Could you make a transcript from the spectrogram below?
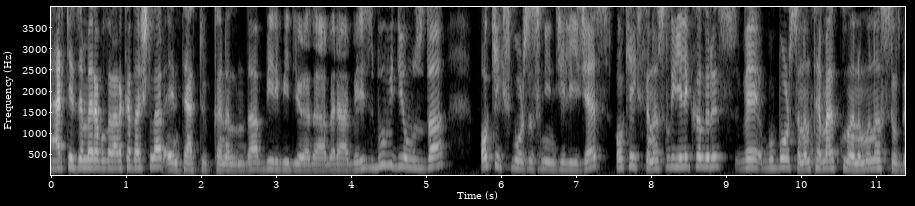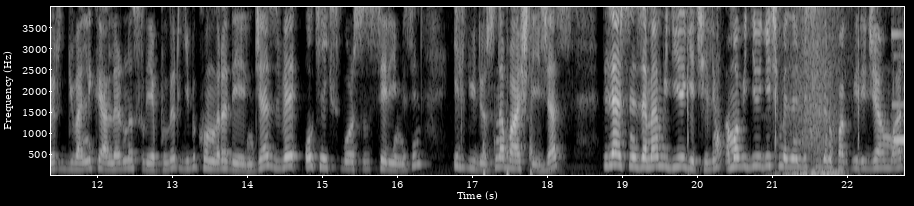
Herkese merhabalar arkadaşlar. Entel Türk kanalında bir videoyla daha beraberiz. Bu videomuzda OKEX borsasını inceleyeceğiz. OKEX'te nasıl üyelik alırız ve bu borsanın temel kullanımı nasıldır, güvenlik ayarları nasıl yapılır gibi konulara değineceğiz ve OKEX borsası serimizin ilk videosuna başlayacağız. Dilerseniz hemen videoya geçelim ama videoya geçmeden önce sizden ufak bir ricam var.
